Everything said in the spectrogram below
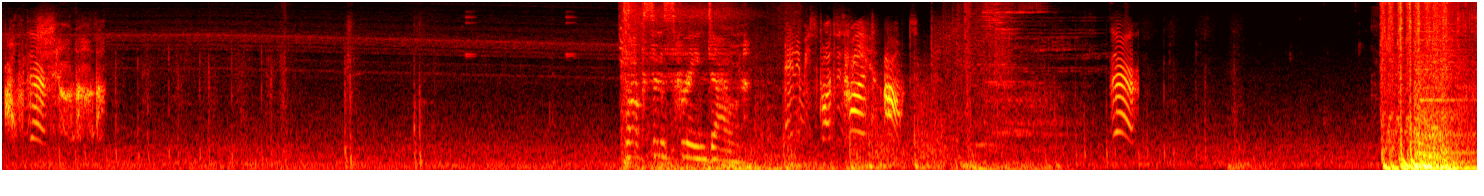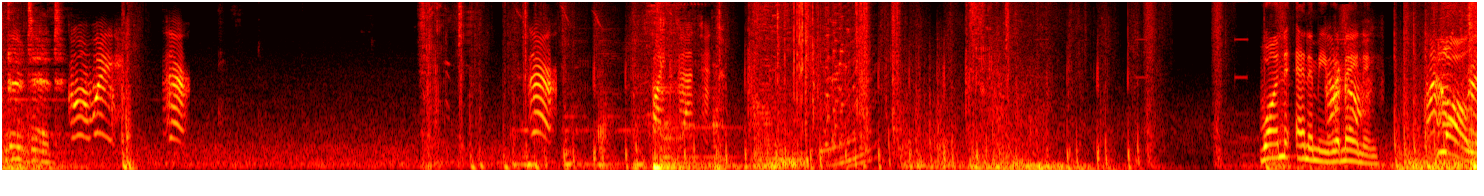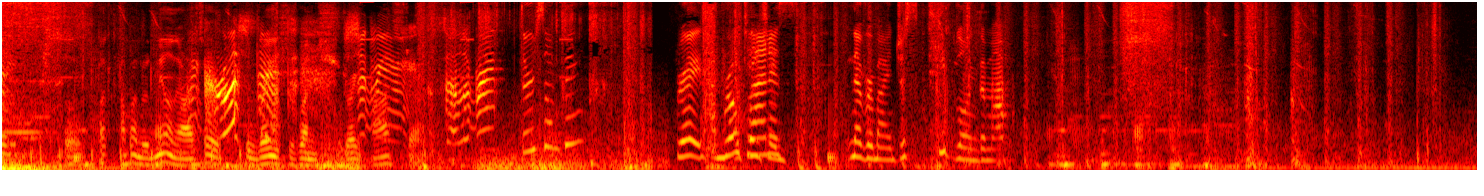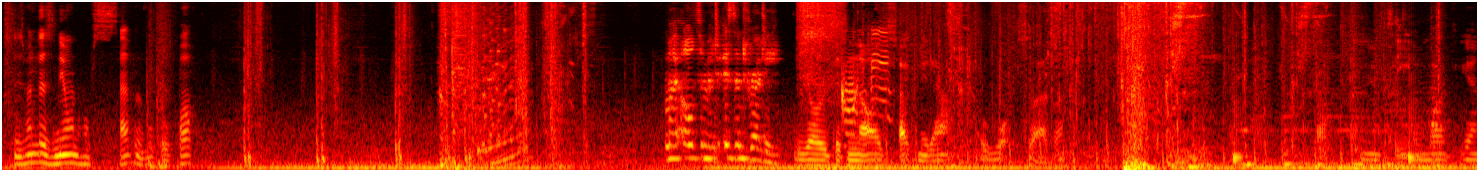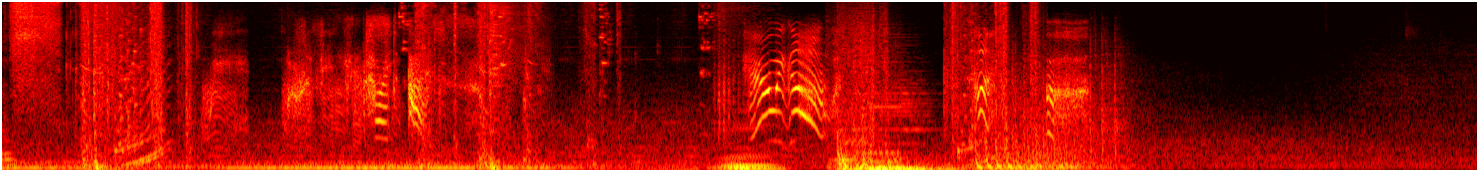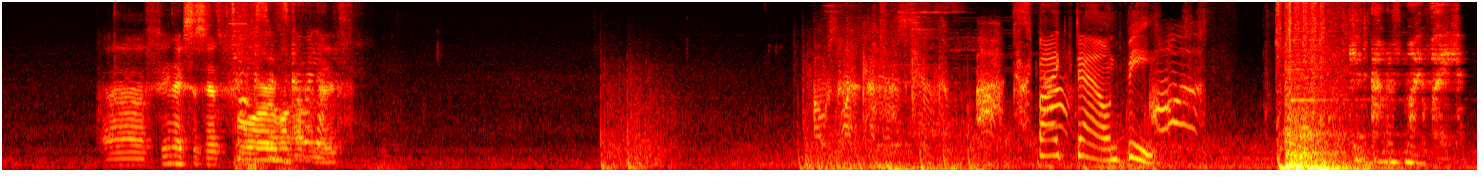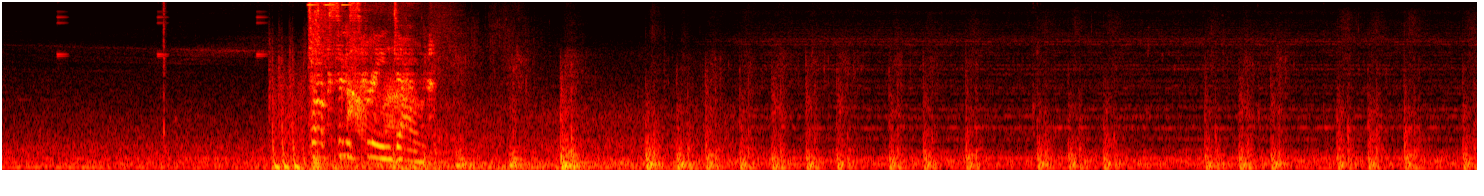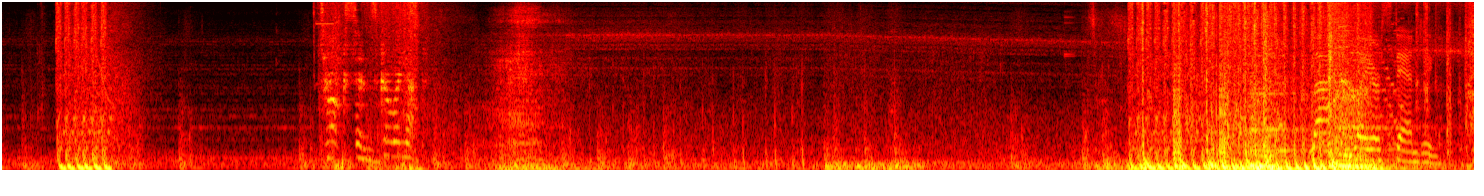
Out there. Toxin screen down. Enemy spotted Time out. There. They're dead. Go away. There. There. Spike planted. One enemy remaining. Flawless. So, what happened with Neil there? I saw the Raze just went straight past we celebrate? There's something? Raze, I'm the plan is... Never mind, just keep blowing them up. Since when does Neon have seven? What the fuck? My ultimate isn't ready. Yoru did ah. not expect me that whatsoever. I'm gonna have to even work again. Phoenix is hit for Toxins 108. Spike down B. Get out of my way. Toxin screen down.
